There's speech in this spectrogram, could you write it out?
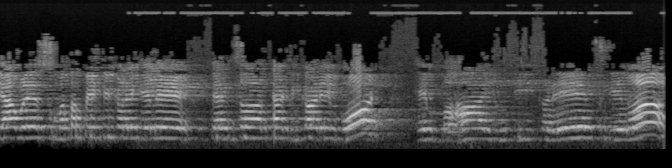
ज्यावेळेस मतपेटीकडे गेले त्यांचं त्या ठिकाणी वोट हे महायुतीकडेच गेलं.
